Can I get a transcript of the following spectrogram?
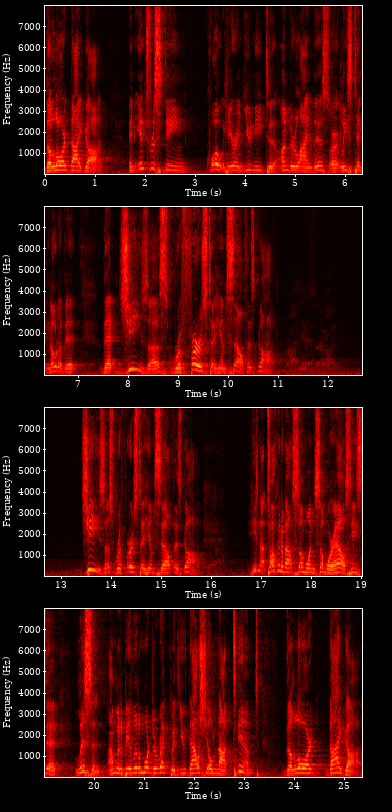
the Lord thy God. An interesting quote here, and you need to underline this or at least take note of it that Jesus refers to himself as God. Jesus refers to himself as God. He's not talking about someone somewhere else. He said, Listen, I'm going to be a little more direct with you. Thou shalt not tempt the Lord thy God.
